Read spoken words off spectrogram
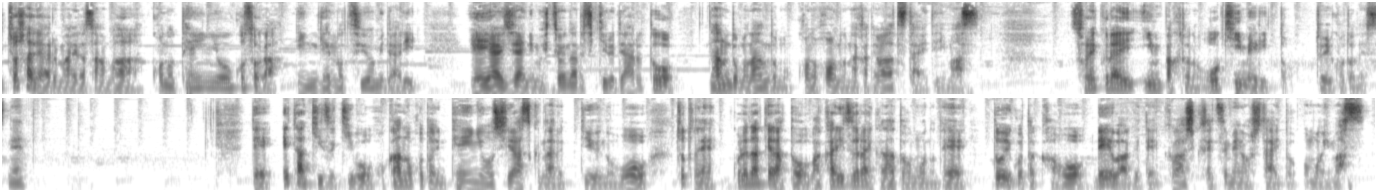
著者である前田さんはこの転用こそが人間の強みであり AI 時代にも必要になるスキルであると何度も何度もこの本の中では伝えています。それくらいインパクトの大きいメリットということですね。で得た気づきを他のことに転用しやすくなるっていうのをちょっとねこれだけだと分かりづらいかなと思うのでどういうことかを例を挙げて詳しく説明をしたいと思います。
